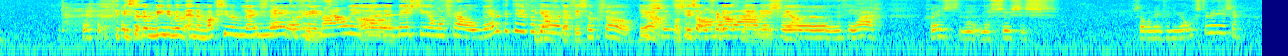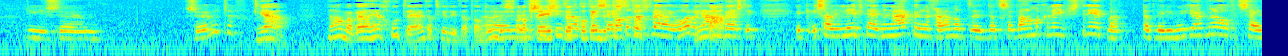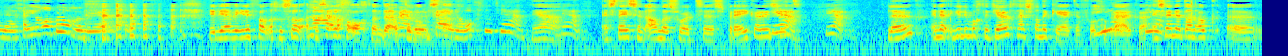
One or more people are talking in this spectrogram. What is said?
Is er een minimum en een maximum leeftijd nee hoor, of niet? helemaal niet. Oh. Maar de meeste jonge vrouwen werken tegenwoordig. Ja, dat is ook zo. Dus, ja, want het is overdag, meen ik. Ja. eh, ja, gunst, mijn zus is, zal wel een van de jongste wezen. Die is ehm 70. ja. Nou, maar wel heel goed hè, dat jullie dat dan doen. Dus Eh, vanaf misschien zit er 70 ook tot in de 60 80. bij hoor, dat Ja. kan best. Ik, ik, ik zou die leeftijd daarna kunnen gaan, want eh, dat staat allemaal geregistreerd. Maar dat weet ik niet uit mijn hoofd. Het zijn eh, geen jonge blommen meer. Jullie hebben in ieder geval een Nou, gezellige ochtenden Ja, op we de hebben een woensdag. fijne ochtend, ja. Ja. Ja, En steeds een ander soort eh, spreker is ja, het. ja. Leuk. En eh, jullie mochten het jeugdhuis van de kerk ervoor Ja, gebruiken. ja. En zijn het dan ook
